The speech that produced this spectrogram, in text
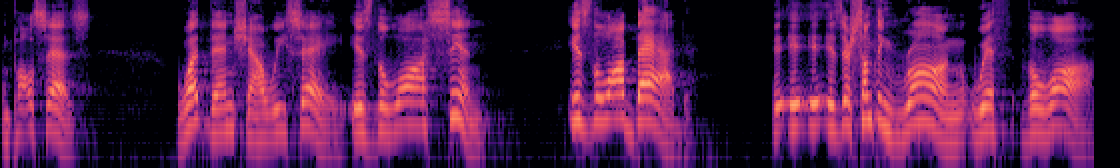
And Paul says, What then shall we say? Is the law sin? Is the law bad? Is there something wrong with the law?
